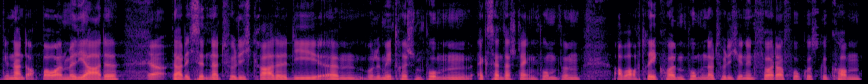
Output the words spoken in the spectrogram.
genannt auch Bauernmilliarde. Ja. Dadurch sind natürlich gerade die ähm, volumetrischen Pumpen, Exzentersteckenpumpen, aber auch Drehkolbenpumpen natürlich in den Förderfokus gekommen.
